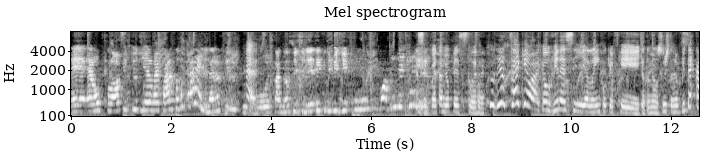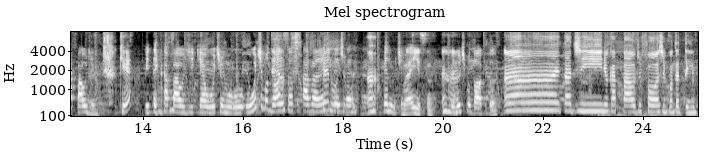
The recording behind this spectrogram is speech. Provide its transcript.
É, é o flop que o dinheiro vai quase todo pra ele, né, meu filho? É. O Esquadrão Suicida tem que dividir com o pobre aí. 50 mil pessoas, né? Inclusive, sabe que eu, que eu vi nesse elenco que eu fiquei. que eu tomei um susto também? O Peter Capaldi. Quê? Peter Capaldi, que é o último. O, o último Doctor que tava antes. Penúltimo. Ah, Penúltimo, é isso. aham. Penúltimo Doctor. Ai, tadinho, Capaldi, foge enquanto é tempo.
